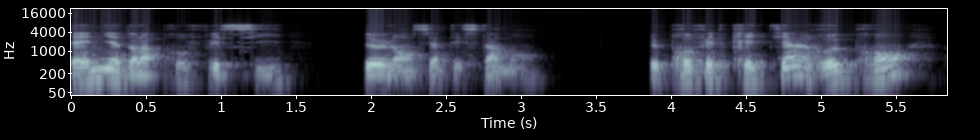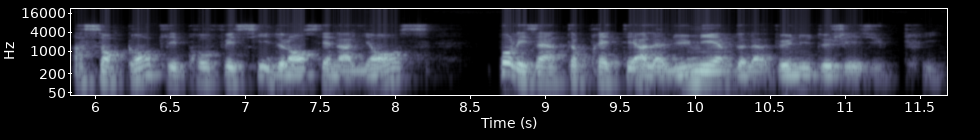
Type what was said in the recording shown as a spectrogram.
baigne dans la prophétie de l'Ancien Testament. Le prophète chrétien reprend à son compte les prophéties de l'Ancienne Alliance pour les interpréter à la lumière de la venue de Jésus-Christ.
